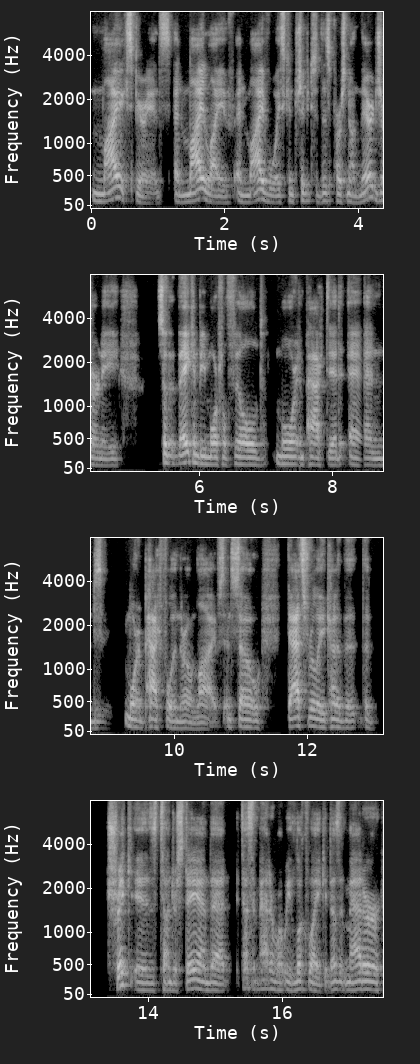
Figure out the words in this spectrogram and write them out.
my experience and my life and my voice contribute to this person on their journey so that they can be more fulfilled, more impacted, and. More impactful in their own lives. And so that's really kind of the the trick is to understand that it doesn't matter what we look like. It doesn't matter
